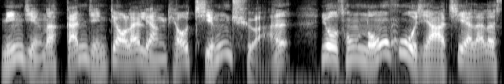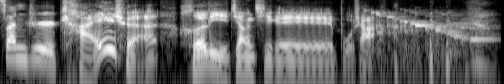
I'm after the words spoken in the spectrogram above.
民警呢，赶紧调来两条警犬，又从农户家借来了三只柴犬，合力将其给捕杀。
